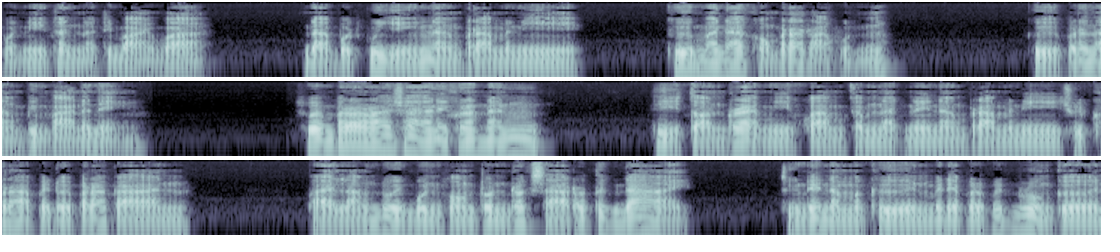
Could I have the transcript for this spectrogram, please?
บทนี้ท่านอธิบายว่า ดาบทผู้หญิงนางปรามณี คือมารดาของพระราหุลคือพระนางพิมพานั่นเอง ส่วนพระราชาในครั้งนั้น ที่ตอนแรกมีความกำหนัดในนางปรามณีชุดคราไปโดยประการ ภายหลังด้วยบุญของตนรักษาระทึกได้ จึงได้นำมาคืนไม่ได้ประพฤติร่วงเกิน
